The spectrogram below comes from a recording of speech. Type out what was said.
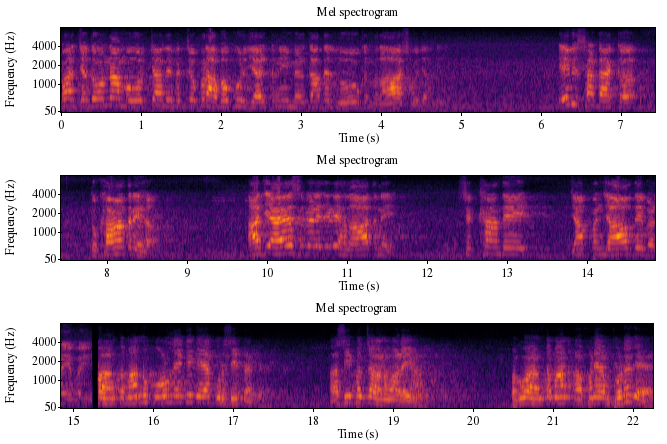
ਪਰ ਜਦੋਂ ਉਹਨਾਂ ਮੋਰਚਾਂ ਦੇ ਵਿੱਚੋਂ ਭਰਾਵੋ ਕੋਈ ਰਿਜ਼ਲਟ ਨਹੀਂ ਮਿਲਦਾ ਤੇ ਲੋਕ ਨਿਰਾਸ਼ ਹੋ ਜਾਂਦੇ ਆ। ਇਹ ਵੀ ਸਾਡਾ ਇੱਕ ਦੁਖਾਂਤ ਰਿਹਾ। ਅੱਜ ਇਸ ਵੇਲੇ ਜਿਹੜੇ ਹਾਲਾਤ ਨੇ, ਸਿੱਖਾਂ ਦੇ ਜਾਂ ਪੰਜਾਬ ਦੇ ਬਣੇ ਹੋਏ ਭਗਵੰਤ ਮਾਨ ਨੂੰ ਕੌਣ ਲੈ ਕੇ ਗਿਆ? ਕੁਰਸੀ ਤੱਕ ਅਸੀਂ ਪਹੁੰਚਾਉਣ ਵਾਲੇ ਹਾਂ ਭਗਵੰਤ ਮਾਨ ਆਪਣੇ ਆਪ ਥੋੜਾ ਗਿਆ।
